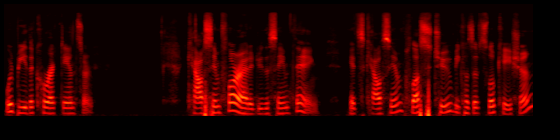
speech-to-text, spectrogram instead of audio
would be the correct answer. Calcium fluoride, I do the same thing. It's calcium plus 2 because of its location.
